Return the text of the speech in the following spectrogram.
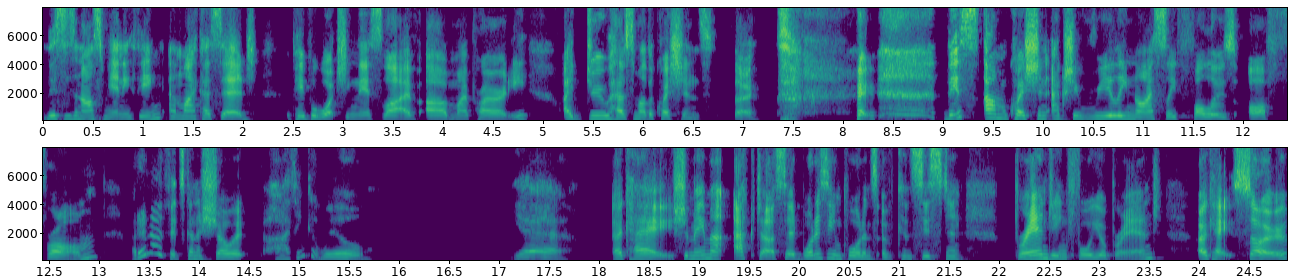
this isn't Ask Me Anything. And like I said, the people watching this live are my priority. I do have some other questions though. this um, question actually really nicely follows off from, I don't know if it's going to show it. Oh, I think it will. Yeah. Okay. Shamima Akter said, What is the importance of consistent branding for your brand? Okay. So,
